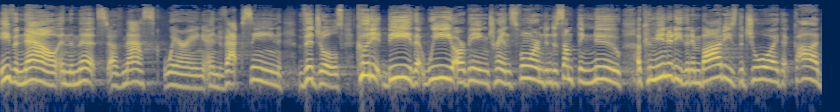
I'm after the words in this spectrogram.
Even now, in the midst of mask wearing and vaccine vigils, could it be that we are being transformed into something new, a community that embodies the joy that God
